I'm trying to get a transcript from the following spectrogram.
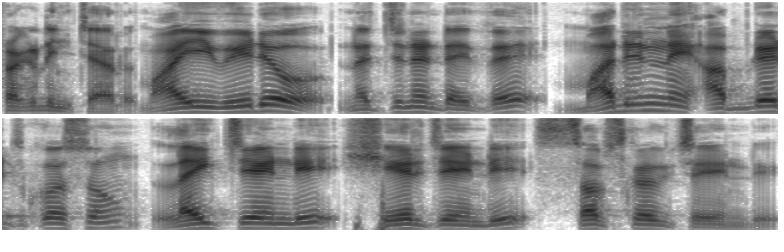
ప్రకటించారు. మా ఈ వీడియో నచ్చినట్టయితే మరిన్ని అప్డేట్స్ కోసం లైక్ చేయండి షేర్ చేయండి సబ్స్క్రైబ్ చేయండి.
